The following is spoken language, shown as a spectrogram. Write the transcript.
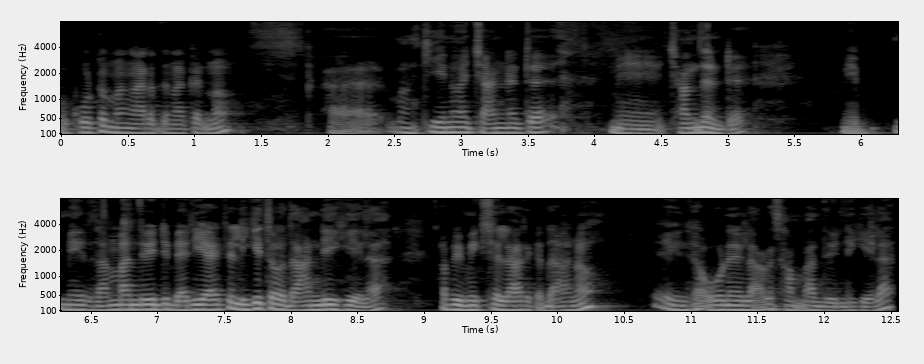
ඔකට මම ආරාධනා කරනවා මම කියනවා චන්නට මේ චන්දනට මේ මේ සම්බන්ධ වෙන්න බැරි අයට ලිඛිතව දාන්නයි කියලා අපි මික්සර් ආරක දානවා. ඒ නිසා ඕන වෙලාවක සම්බන්ධ වෙන්න කියලා.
